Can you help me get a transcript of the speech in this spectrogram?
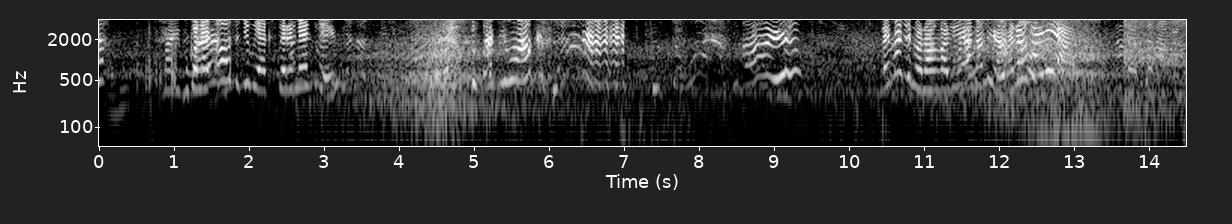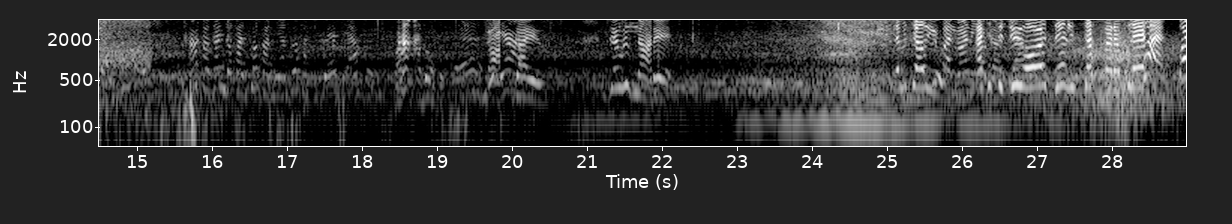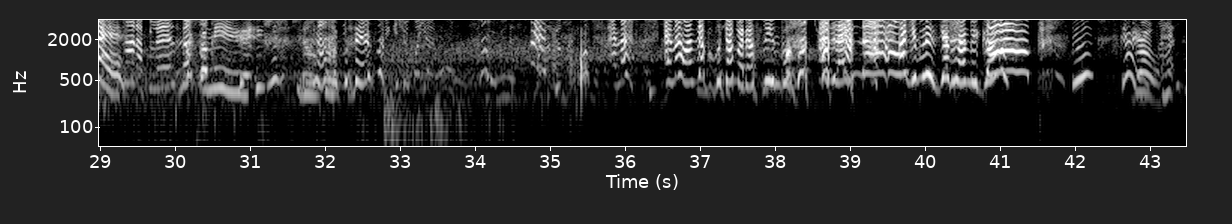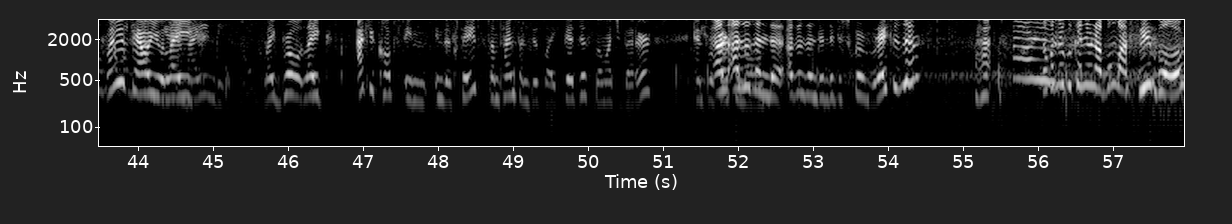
Mko like, oh, sijui we experimenting. Ati walk. Na imagine wanaangalia. Wanaangalia. Guys, jail is not it. Let me tell you, ati sijui oh, jail is just but a place. What? Where? Not a place. Not for me. no. Not a place. Am I, am I wanze kukuchapa na fimbo? I'm like, no. Aki, please just let me go. Bro, let me tell you, like, like, bro, like, Aki cops in in the states. Sometimes I'm just like, they're just so much better and. Other than the other than the, the discrimination, racism. Uh-huh. No kami ko kanyo fimbo.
